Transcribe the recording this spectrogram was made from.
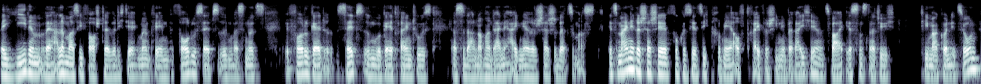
bei jedem, bei allem, was ich vorstelle, würde ich dir immer empfehlen, bevor du selbst irgendwas nutzt, bevor du Geld, selbst irgendwo Geld reintust, dass du da nochmal deine eigene Recherche dazu machst. Jetzt meine Recherche fokussiert sich primär auf drei verschiedene Bereiche, und zwar erstens natürlich Thema Kondition.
